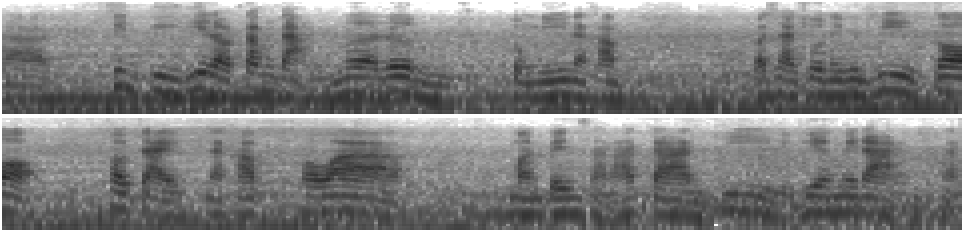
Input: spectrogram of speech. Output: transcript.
อ่าสิ้นปีที่เราตั้งด่านเมื่อเริ่มตรงนี้นะครับ ประชาชนในพื้นที่ก็ เข้าใจนะครับ เพราะว่ามันเป็นสถานการณ์ที่หลีกเลี่ยงไม่ได้นะครับ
